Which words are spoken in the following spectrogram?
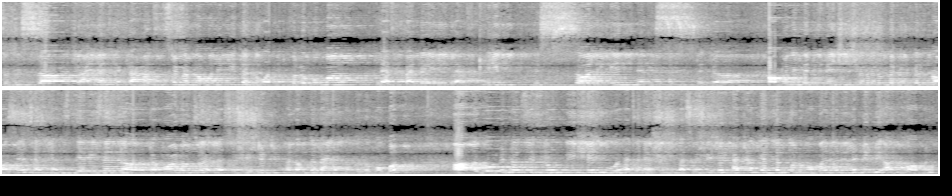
So this uh, child has lacrimal system abnormality, the lower lid coloboma, left palate, left lip. This girl again there is this uh, problem in the differentiation of the nasal process and hence there is an uh, dermoid also associated along the line of the coloboma. Uh, a Goldenhar syndrome patient who has an associated lateral canthal coloboma relatively uncommon.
